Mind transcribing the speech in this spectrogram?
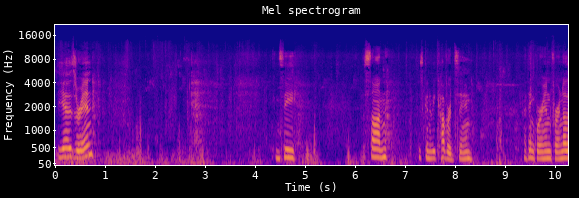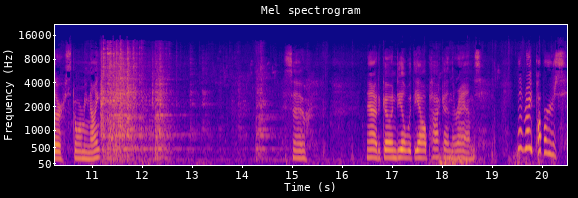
the ewes are in. You can see sun is going to be covered soon. I think we're in for another stormy night. So now to go and deal with the alpaca and the rams. Isn't that right, puppers?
